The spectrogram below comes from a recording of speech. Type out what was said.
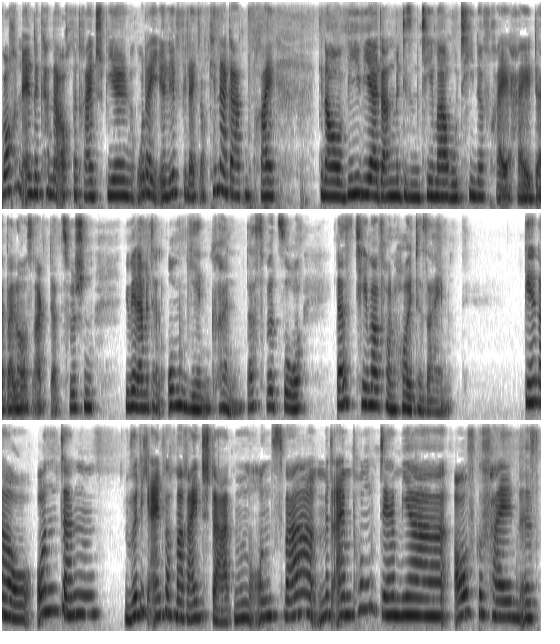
Wochenende kann da auch mit reinspielen oder ihr lebt vielleicht auch kindergartenfrei. Genau, wie wir dann mit diesem Thema Routine, Freiheit, der Balanceakt dazwischen, wie wir damit dann umgehen können. Das wird so das Thema von heute sein. Genau, und dann würde ich einfach mal reinstarten und zwar mit einem Punkt, der mir aufgefallen ist,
